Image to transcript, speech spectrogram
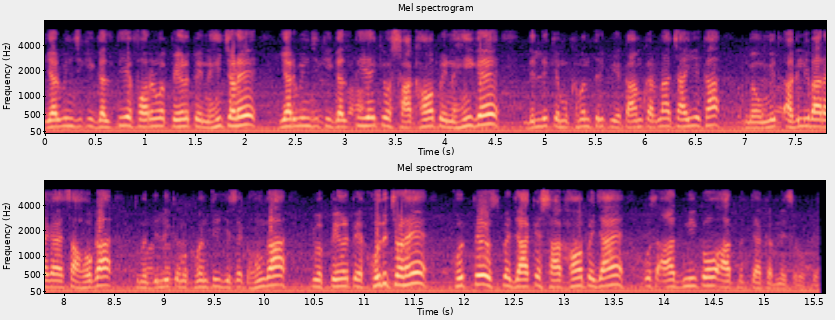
ये अरविंद जी की गलती है फ़ौरन वो पेड़ पे नहीं चढ़े। ये अरविंद जी की गलती है कि वो शाखाओं पे नहीं गए। दिल्ली के मुख्यमंत्री को ये काम करना चाहिए था। मैं उम्मीद अगली बार अगर ऐसा होगा तो मैं दिल्ली के मुख्यमंत्री जी से कहूँगा कि वो पेड़ पे खुद चढ़े। खुद पे, उस पर जाके शाखाओं पे जाएँ, उस आदमी को आत्महत्या करने से रोकें।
